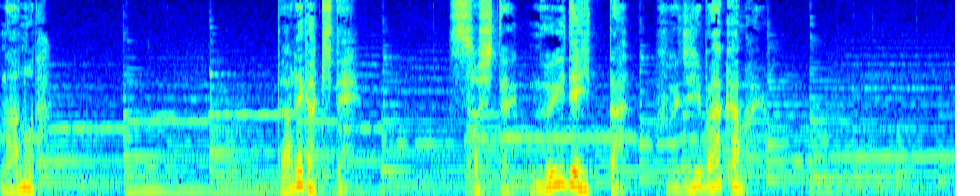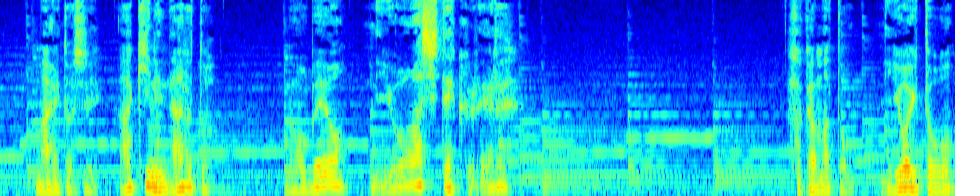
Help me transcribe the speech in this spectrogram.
なのだ。誰が来てそして脱いでいった藤袴よ。毎年秋になると延べを匂わしてくれる。袴と匂いとを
